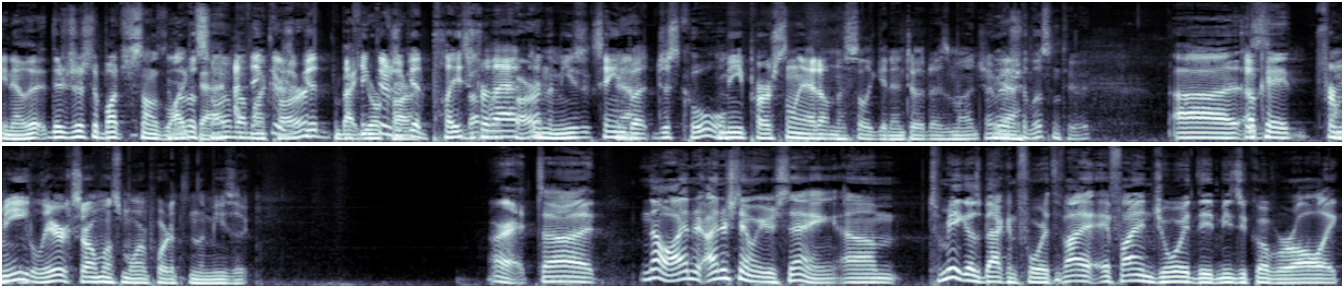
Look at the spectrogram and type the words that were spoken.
you know, there's just a bunch of songs like a song that. about I think my there's car? a good. About I think there's car. a good place About for that car? in the music scene, Yeah. but just Cool. me personally, I don't necessarily get into it as much. Maybe Yeah. I should listen to it. uh, 'Cause okay, for me, lyrics are almost more important than the music. All right. Uh, no, I, I understand what you're saying. Um, to me, it goes back and forth. If I if I enjoy the music overall, it,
